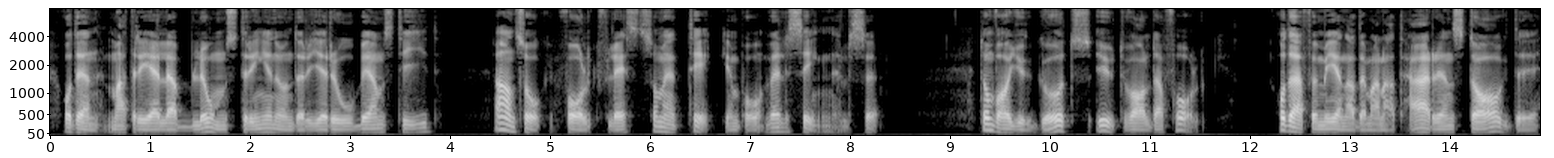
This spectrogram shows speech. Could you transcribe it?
Och den materiella blomstringen under Jerobeams tid ansåg folk flest som ett tecken på välsignelse. De var ju Guds utvalda folk och därför menade man att Herrens dag det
